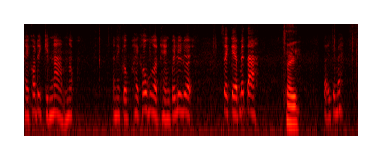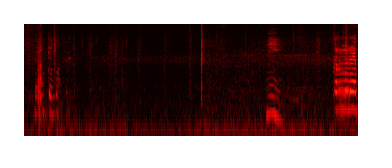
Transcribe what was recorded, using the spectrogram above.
ให้เขาได้กินน้ำเนาะ อันนี้ก็ให้เขาเหือดแห้งไปเรื่อยๆ ใส่แกบไหม่ตาใช่ใส่ใช่ไหมเดี๋ยวเก็บก่อนนี่กระบ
